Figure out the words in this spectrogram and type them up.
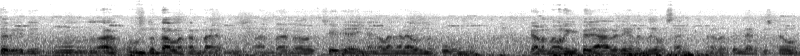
ചെറിയൊരു ഉന്തും തള്ളൊക്കെ ഉണ്ടായിരുന്നു. എന്തായാലും അത് ശരിയായി ഞങ്ങളങ്ങനെ അവിടെ നിന്ന് പോന്നു കിടന്നുറങ്ങിയപ്പോൾ രാവിലെയാണ് ഇത് അവസാനിപ്പിക്കുന്നത് അപ്പോൾ എല്ലാവർക്കും ഇഷ്ടവും.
